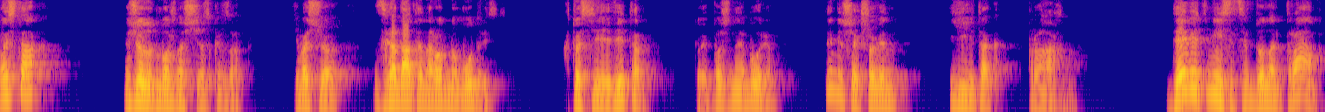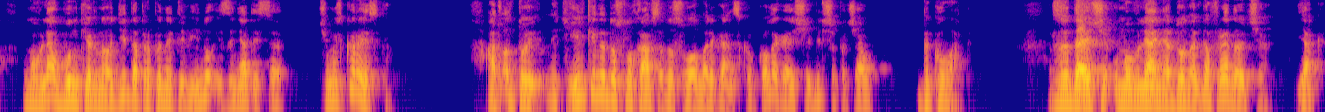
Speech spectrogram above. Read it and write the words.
Ось так. І що тут можна ще сказати? Хіба що згадати народну мудрість? Хто сіє вітер, той пожне бурю. Тим більше, якщо він її так прагнув. Дев'ять місяців Дональд Трамп умовляв бункерного діда припинити війну і зайнятися чимось корисним. А той не тільки не дослухався до свого американського колеги, а ще більше почав бикувати, розглядаючи умовляння Дональда Фредовича як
